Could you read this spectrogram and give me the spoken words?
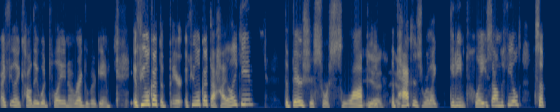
I feel like how they would play in a regular game. If you look at the bear, if you look at the highlight game, the Bears just were sloppy. Yeah, the it- Packers were like getting plays on the field, except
